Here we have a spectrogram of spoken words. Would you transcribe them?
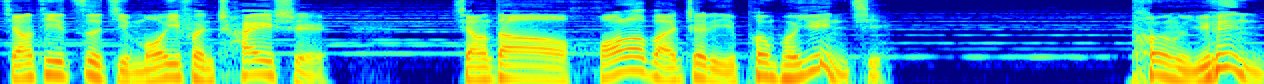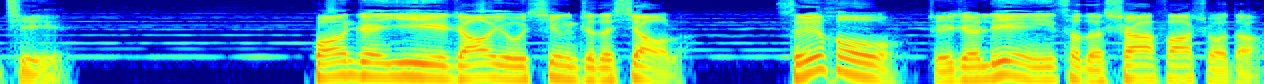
想替自己谋一份差事，想到黄老板这里碰碰运气。碰运气？黄振义饶有兴致地笑了，随后指着另一侧的沙发说道：“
